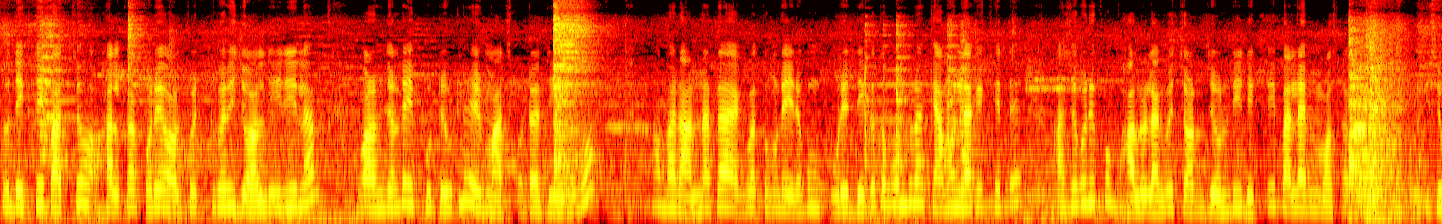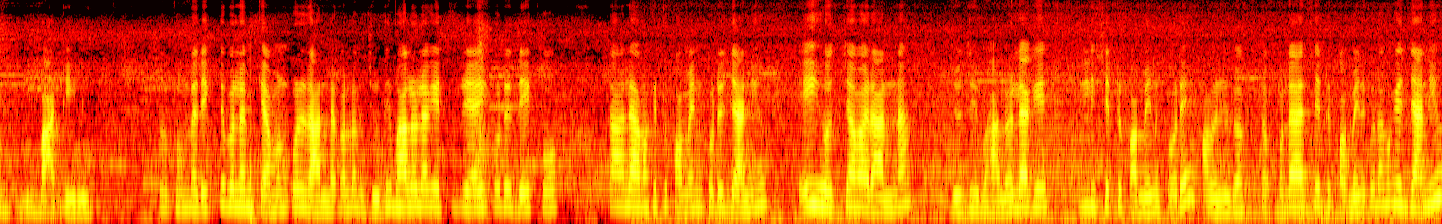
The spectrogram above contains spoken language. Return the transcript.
তো দেখতেই পাচ্ছ, হালকা করে অল্প একটুখানি জল দিয়ে দিলাম। গরম জলটা এই ফুটে উঠলে এর মাছ কটা দিয়ে দেবো। আমার রান্নাটা একবার তোমরা এরকম করে দেখো তো বন্ধুরা, কেমন লাগে খেতে? আশা করি খুব ভালো লাগবে। চট জলদি দেখতেই পারলে আমি মশলা কোনো কিছু বাটিনি। তো তোমরা দেখতে পেলে আমি কেমন করে রান্না করলাম। যদি ভালো লাগে একটু ট্রাই করে দেখো, তাহলে আমাকে একটু কমেন্ট করে জানিও। এই হচ্ছে আমার রান্না। যদি ভালো লাগে প্লিজ একটু কমেন্ট করে, কমেন্ট বক্সটা খোলা আছে, একটু কমেন্ট করে আমাকে জানিও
